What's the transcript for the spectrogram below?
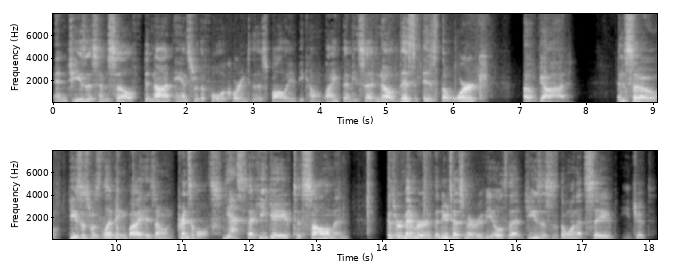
And Jesus himself did not answer the fool according to this folly and become like them. He said, "No, this is the work of God." And so Jesus was living by his own principles Yes. that he gave to Solomon. Because remember, the New Testament reveals that Jesus is the one that saved Egypt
